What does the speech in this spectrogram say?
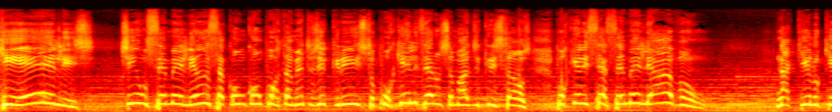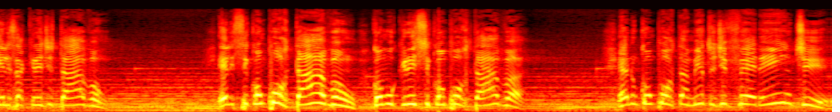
que eles tinham semelhança com o comportamento de Cristo. Porque eles eram chamados de cristãos? Porque eles se assemelhavam naquilo que eles acreditavam. Eles se comportavam como Cristo se comportava. Era um comportamento diferente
